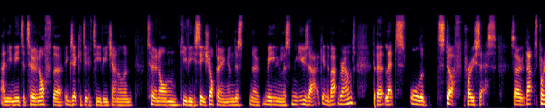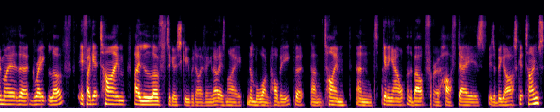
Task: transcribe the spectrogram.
And you need to turn off the executive TV channel and turn on QVC shopping and this you know, meaningless music in the background that lets all the stuff process so that's probably my other great love. If I get time, I love to go scuba diving. That is my number one hobby. But um, time and getting out and about for a half day is is a big ask at times,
